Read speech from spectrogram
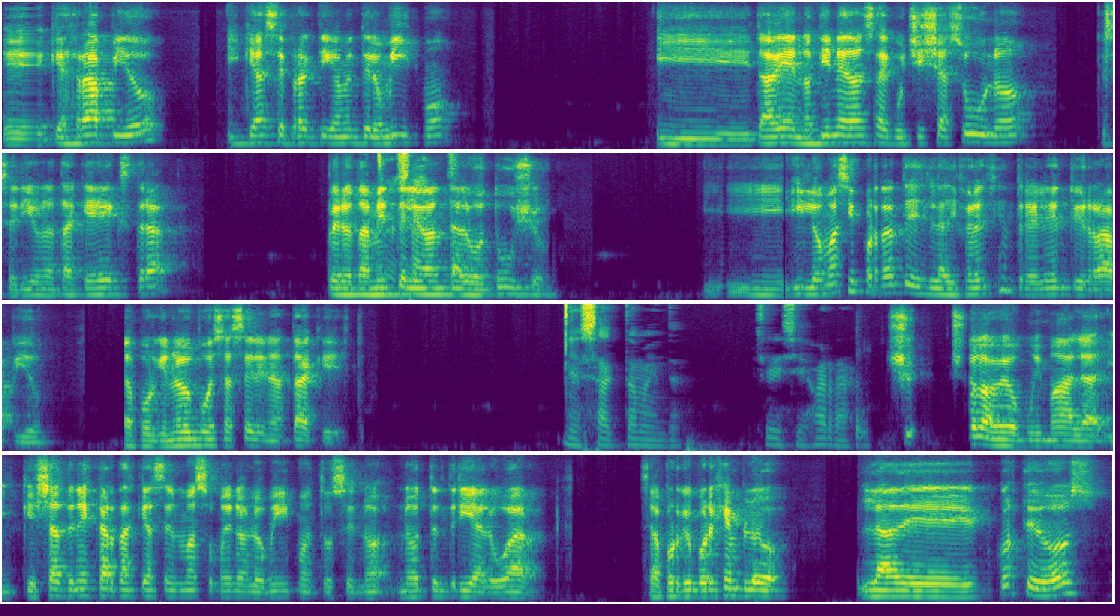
eh, que es rápido y que hace prácticamente lo mismo. Y está bien, no tiene danza de cuchillas 1, que sería un ataque extra pero también te levanta algo tuyo. Y, lo más importante es la diferencia entre lento y rápido. porque no lo puedes hacer en ataque esto. Exactamente. Sí, sí, es verdad. Yo, la veo muy mala y que ya tenés cartas que hacen más o menos lo mismo, entonces no, no tendría lugar. O sea, porque por ejemplo, la de coste 2,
